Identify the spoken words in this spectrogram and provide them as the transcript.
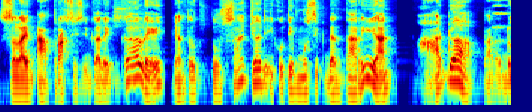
Selain atraksi si gale-gale yang tentu saja diikuti musik dan tarian, ada parade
